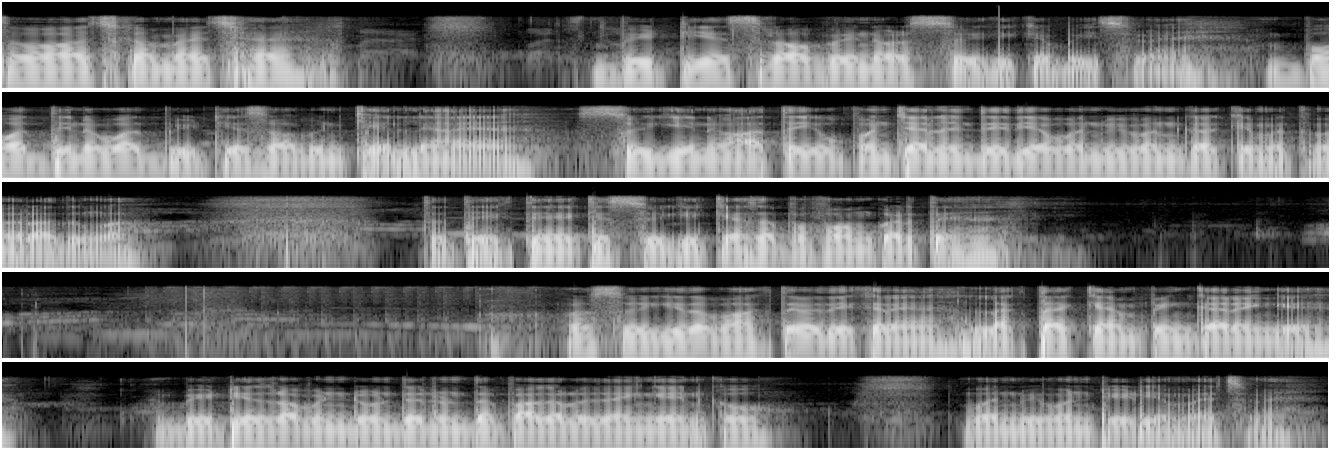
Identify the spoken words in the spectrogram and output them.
तो आज का मैच है बी टी एस रॉबिन और स्विगी के बीच में। बहुत दिनों बाद बी टी एस रॉबिन खेलने आए हैं। स्विगी ने आते ही ओपन चैलेंज दे दिया, वन वी वन का कि मैं तुम्हें हरा दूँगा। तो देखते हैं कि स्विगी कैसा परफॉर्म करते हैं। और स्विगी तो भागते हुए देख रहे हैं। लगता है कैंपिंग करेंगे। बी टी एस रॉबिन ढूंढते ढूंढते पागल हो जाएँगे इनको one V one T match में।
